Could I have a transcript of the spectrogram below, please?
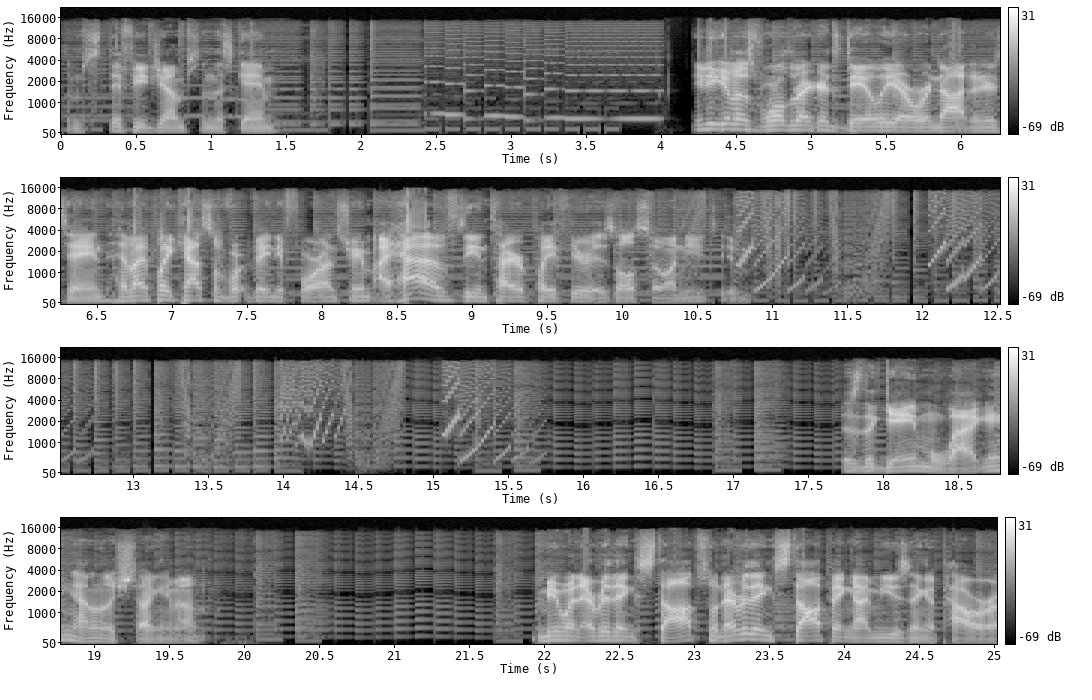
Some stiffy jumps in this game. You need to give us world records daily or we're not entertained. Have I played Castlevania 4 on stream? I have. The entire playthrough is also on YouTube. Is the game lagging? I don't know what you're talking about. You mean when everything stops? When everything's stopping, I'm using a power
